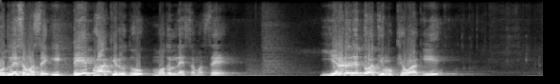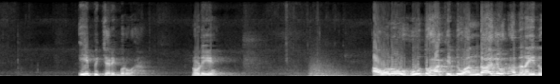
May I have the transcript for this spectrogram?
ಮೊದಲನೇ ಸಮಸ್ಯೆ. ಈ ಟೇಪ್ ಹಾಕಿರೋದು ಮೊದಲನೇ ಸಮಸ್ಯೆ. ಎರಡನೇದ್ದು ಅತಿ ಮುಖ್ಯವಾಗಿ ಈ ಪಿಕ್ಚರಿಗೆ ಬರುವ. ನೋಡಿ ಅವನು ಹೂತು ಹಾಕಿದ್ದು ಅಂದಾಜು ಹದಿನೈದು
